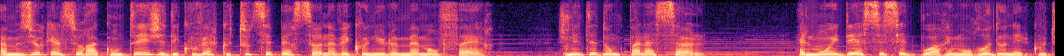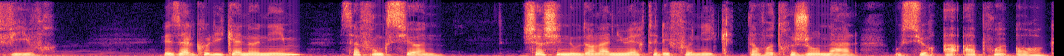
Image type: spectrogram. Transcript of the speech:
À mesure qu'elle se racontait, j'ai découvert que toutes ces personnes avaient connu le même enfer. Je n'étais donc pas la seule. Elles m'ont aidé à cesser de boire et m'ont redonné le goût de vivre. Les alcooliques anonymes, ça fonctionne. Cherchez-nous dans l'annuaire téléphonique, dans votre journal ou sur aa.org.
